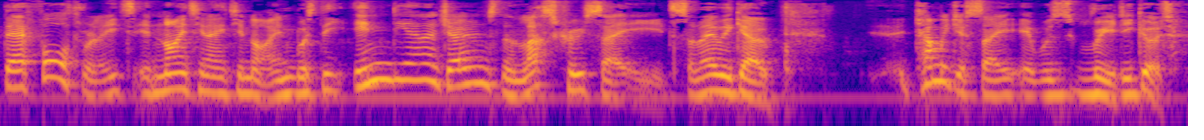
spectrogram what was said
their fourth release in 1989 was the Indiana Jones and the Last Crusade. So there we go. Can we just say it was really good?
